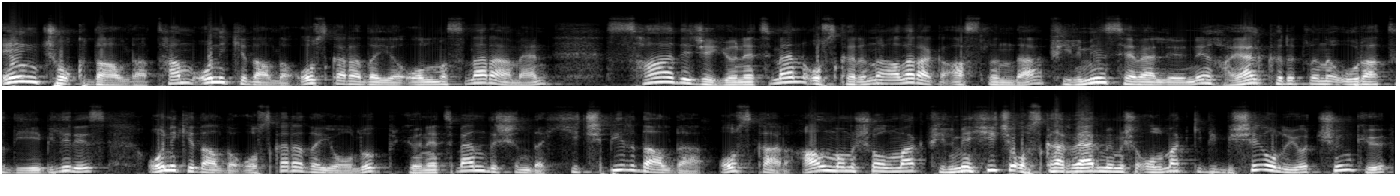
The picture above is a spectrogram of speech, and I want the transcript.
en çok dalda tam 12 dalda Oscar adayı olmasına rağmen sadece yönetmen Oscar'ını alarak aslında filmin severlerini hayal kırıklığına uğrattı diyebiliriz. 12 dalda Oscar adayı olup yönetmen dışında hiçbir dalda Oscar almamış olmak, filme hiç Oscar vermemiş olmak gibi bir şey oluyor. Çünkü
